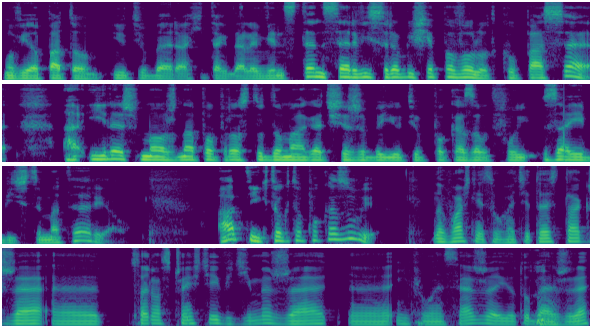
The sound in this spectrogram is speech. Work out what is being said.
Mówię o pato YouTuberach i tak dalej, więc ten serwis robi się powolutku passe. A ileż można po prostu domagać się, żeby YouTube pokazał twój zajebisty materiał. A TikTok to pokazuje. No właśnie, słuchajcie, to jest tak, że e, coraz częściej widzimy, że e, influencerzy, youtuberzy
